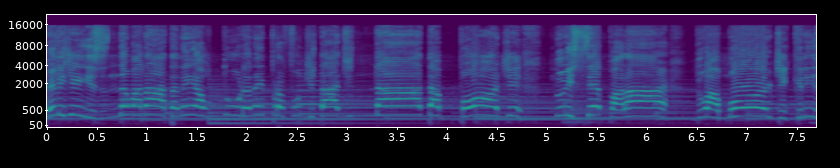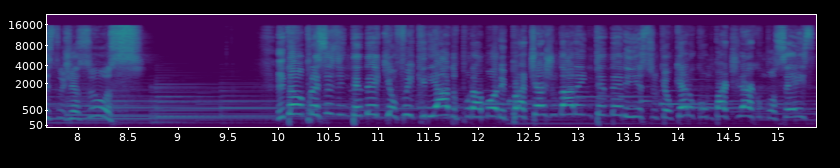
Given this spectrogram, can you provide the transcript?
Ele diz: não há nada, nem altura, nem profundidade, nada pode nos separar do amor de Cristo Jesus. Então eu preciso entender que eu fui criado por amor, e para te ajudar a entender isso, que eu quero compartilhar com vocês,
